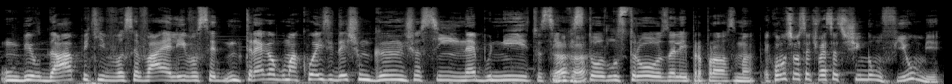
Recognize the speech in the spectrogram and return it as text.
um, um build-up que você vai ali, você entrega alguma coisa e deixa um gancho, assim, né? Bonito, assim, Aham. vistoso, lustroso ali pra próxima. É como se você estivesse assistindo um filme,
